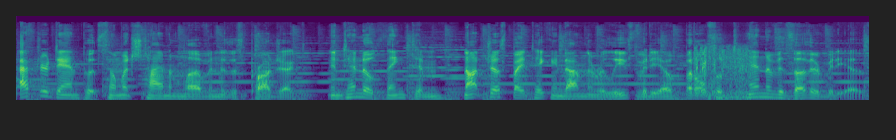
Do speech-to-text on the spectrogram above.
After Dan put so much time and love into this project, Nintendo thanked him, not just by taking down the release video, but also 10 of his other videos.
